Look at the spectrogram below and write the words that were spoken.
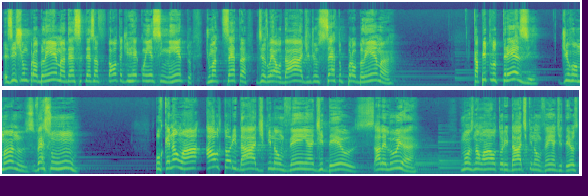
Existe um problema dessa, dessa falta de reconhecimento, de uma certa deslealdade, de um certo problema. Capítulo 13 de Romanos, verso 1. Porque não há autoridade que não venha de Deus. Aleluia. Irmãos, não há autoridade que não venha de Deus.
